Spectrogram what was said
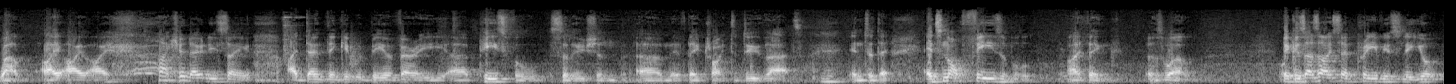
well, I, I, I, I can only say I don't think it would be a very uh, peaceful solution um, if they tried to do that in today. It's not feasible, I think, as well. Because as I said previously, you're,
